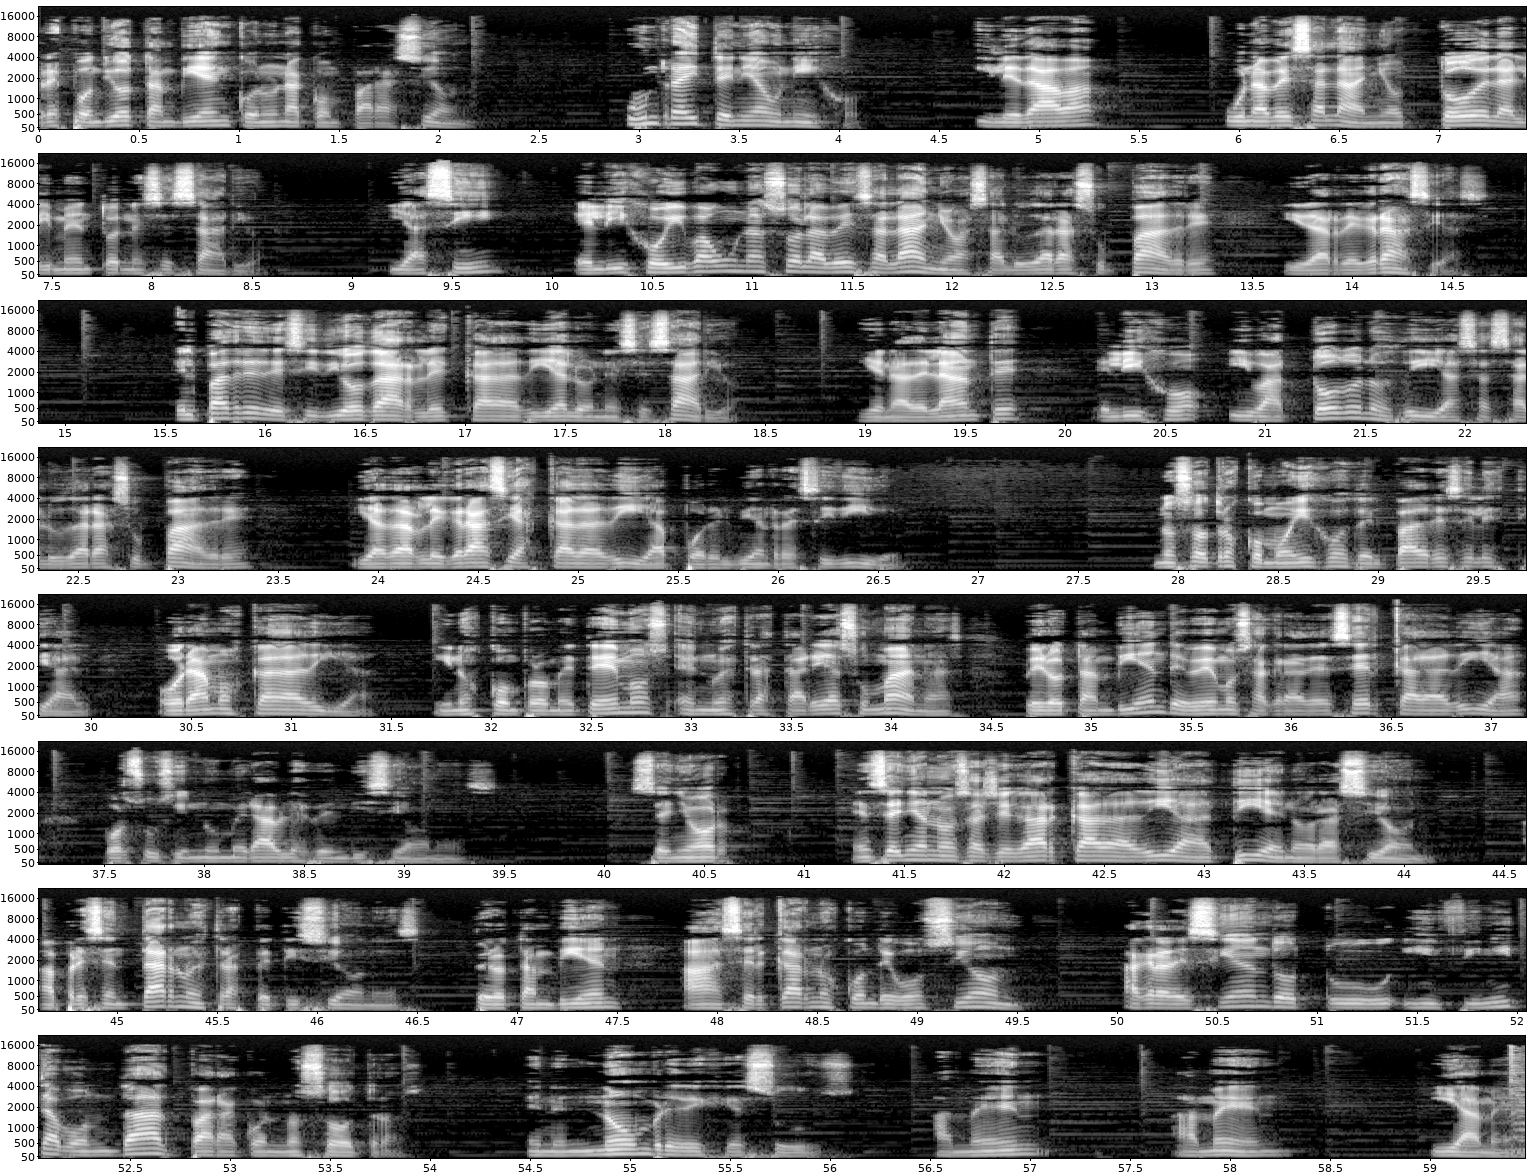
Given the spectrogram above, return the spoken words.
respondió también con una comparación. Un rey tenía un hijo y le daba una vez al año todo el alimento necesario. Y así el hijo iba una sola vez al año a saludar a su padre y darle gracias. El padre decidió darle cada día lo necesario, y en adelante el hijo iba todos los días a saludar a su padre y a darle gracias cada día por el bien recibido. Nosotros como hijos del Padre Celestial oramos cada día y nos comprometemos en nuestras tareas humanas, pero también debemos agradecer cada día por sus innumerables bendiciones. Señor, enséñanos a llegar cada día a ti en oración, a presentar nuestras peticiones, pero también a acercarnos con devoción, agradeciendo tu infinita bondad para con nosotros. En el nombre de Jesús. Amén Amén y amén.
